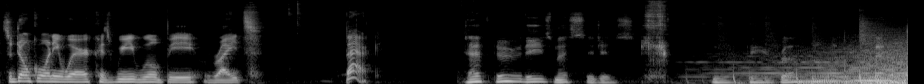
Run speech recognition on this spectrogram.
So don't go anywhere because we will be right back. After these messages, we'll be right back.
